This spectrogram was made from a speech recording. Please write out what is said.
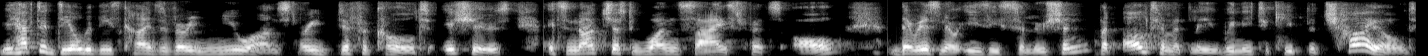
we have to deal with these kinds of very nuanced, very difficult issues. It's not just one size fits all. There is no easy solution, but ultimately we need to keep the child,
